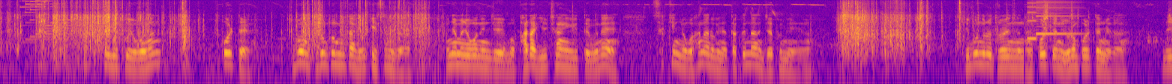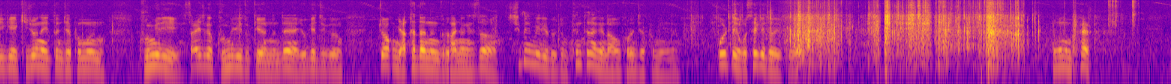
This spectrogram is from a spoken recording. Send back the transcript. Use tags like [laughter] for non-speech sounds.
팩 있고 요거는 볼대. 기본 구성품은 딱 이렇게 있습니다. 왜냐면 요거는 이제 뭐 바닥 일창이기 때문에 스킨 요거 하나로 그냥 딱 끝나는 제품이에요. 기본으로 들어있는 볼대는 이런 볼대입니다. 근데 이게 기존에 있던 제품은 9mm, 사이즈가 9mm 두께였는데 이게 지금 조금 약하다는 걸 반영해서 11mm로 좀 튼튼하게 나온 그런 제품이에요. 볼대 요거 3개 들어있고요. 이거는 팩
